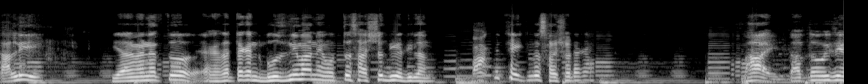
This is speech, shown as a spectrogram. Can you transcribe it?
তালি চেয়ারম্যানের তো এক হাজার টাকা বুঝনি মানে ওর তো সাতশো দিয়ে দিলাম। ঠিক ছয়শো টাকা। ভাই তা তো ওই যে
